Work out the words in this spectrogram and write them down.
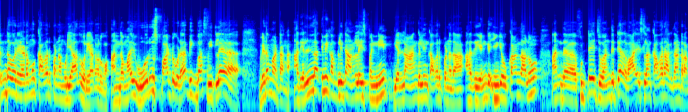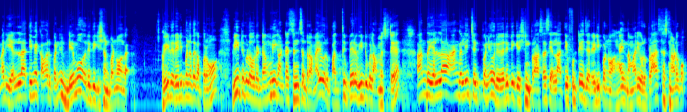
எந்த ஒரு இடமும் கவர் பண்ண முடியாத ஒரு இடம் இருக்கும். அந்த மாதிரி ஒரு ஸ்பாட்டு கூட பிக் பாஸ் வீட்டில் விட மாட்டாங்க. அது எல்லாத்தையுமே கம்ப்ளீட்டாக அனலைஸ் பண்ணி எல்லா ஆங்கிளையும் கவர் பண்ணுதா? அது எங்கே இங்கே உட்கார்ந்தாலும் அந்த ஃபுட்டேஜ் வந்துட்டு அது வாய்ஸ்லாம் கவர் ஆகுதான்ற மாதிரி எல்லாத்தையுமே கவர் பண்ணி டெமோ வெரிஃபிகேஷன் பண்ணுவாங்க. வீடு ரெடி பண்ணதுக்கப்புறம் வீட்டுக்குள்ளே வீட்டுக்குள்ள ஒரு டம்மி கண்டஸ்டன்ஸ்ன்ற மாதிரி ஒரு பத்து பேர் வீட்டுக்குள்ள அமைச்சிட்டு அந்த எல்லா ஆங்கிளையும் செக் பண்ணி ஒரு வெரிஃபிகேஷன் ப்ராசஸ் எல்லாத்தையும் ஃபுட்டேஜை ரெடி பண்ணுவாங்க. இந்த மாதிரி ஒரு ப்ராசஸ் நடக்கும்.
